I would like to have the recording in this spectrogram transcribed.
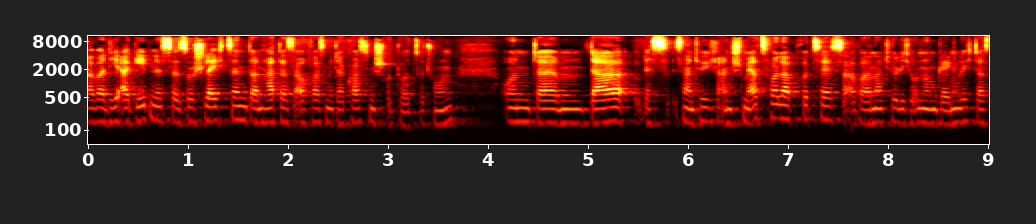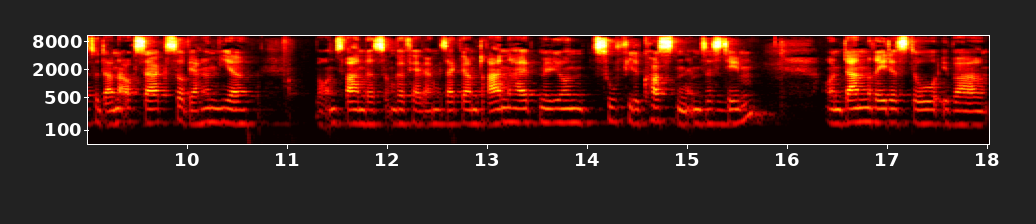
aber die Ergebnisse so schlecht sind, dann hat das auch was mit der Kostenstruktur zu tun. Und ähm, da, das ist natürlich ein schmerzvoller Prozess, aber natürlich unumgänglich, dass du dann auch sagst, so, wir haben hier, bei uns waren das ungefähr, wir haben gesagt, wir haben dreieinhalb Millionen zu viel Kosten im System. Und dann redest du über,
